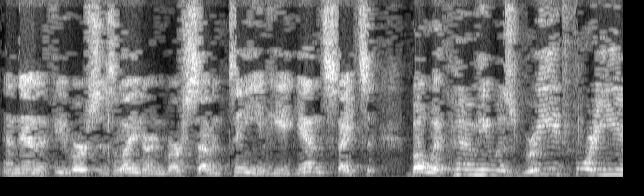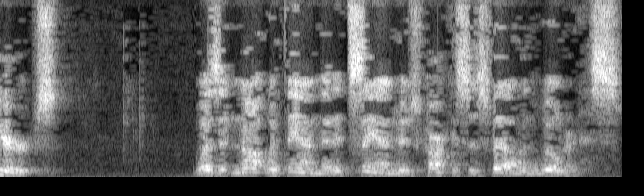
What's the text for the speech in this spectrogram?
And then a few verses later, in verse 17, he again states it, But with whom he was grieved forty years, was it not with them that had sinned, whose carcasses fell in the wilderness?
